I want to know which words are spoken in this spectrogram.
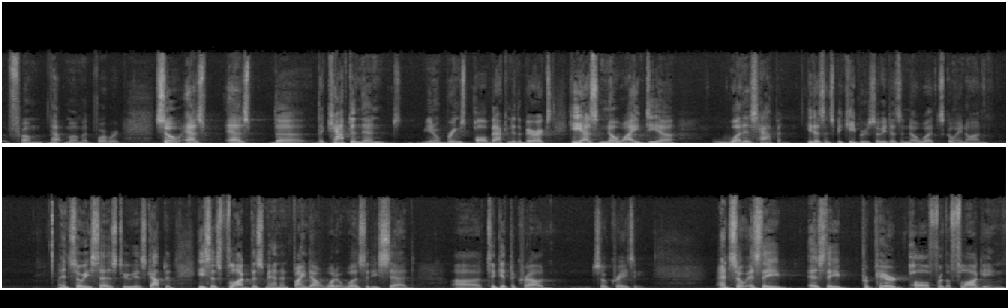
from that moment forward. So as, as the, the captain then, you know, brings Paul back into the barracks, he has no idea what has happened. He doesn't speak Hebrew, so he doesn't know what's going on. And so he says to his captain, he says, flog this man and find out what it was that he said uh, to get the crowd so crazy. And so as they, as they prepared Paul for the flogging,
